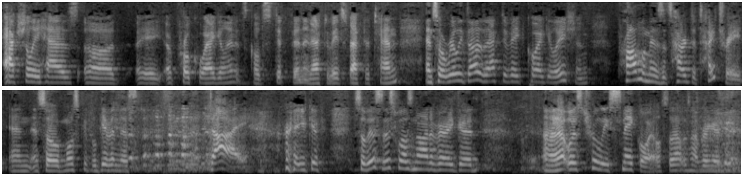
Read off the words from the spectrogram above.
actually has uh, a, a, procoagulant. It's called Stypven. It activates factor 10. And so it really does activate coagulation. Problem is, it's hard to titrate. And, and so most people given this die. Right? Give, so this, this was not a very good uh, that was truly snake oil, so that was not very good.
